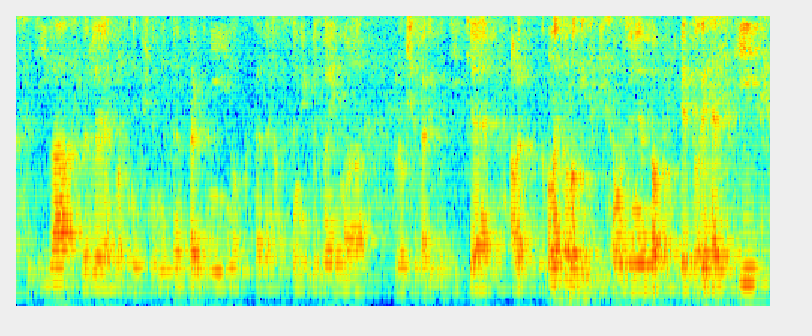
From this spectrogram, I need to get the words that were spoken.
se dívá a sleduje, jak vlastně už není ten první, o kterého se někdo zajímá, ale už je tady to dítě, ale ono je to logický samozřejmě, je to, je to i hezký,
